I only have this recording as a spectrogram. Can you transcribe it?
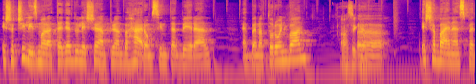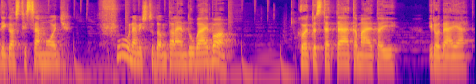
és a Chili's maradt egyedül, és jelen pillanatban három szintet bérel ebben a toronyban. Az igen. Ö, és a Binance pedig azt hiszem, hogy fú, nem is tudom, talán Dubájba költöztette át a máltai irodáját.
